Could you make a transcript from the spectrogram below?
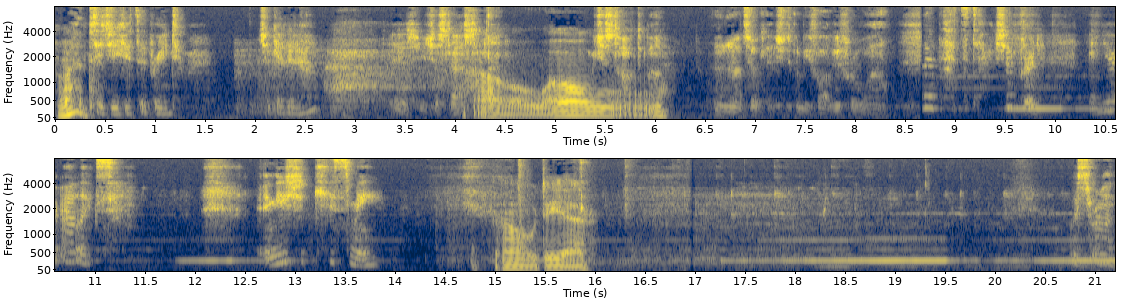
go? What? Did you get the brain tumor? Did you get it out? Yes, you just asked. Oh, whoa. We just talked about. No, no, it's okay. She's gonna be foggy for a while. That's Derek Shepherd, and you're Alex. And you should kiss me. Oh dear. What's wrong?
